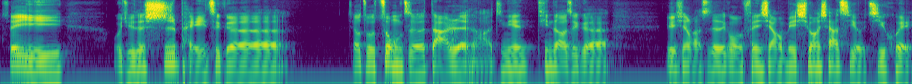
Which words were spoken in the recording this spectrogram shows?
所以我觉得师培这个叫做重责大任啊，今天听到这个。月翔老师在这跟我们分享，我们也希望下次有机会，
